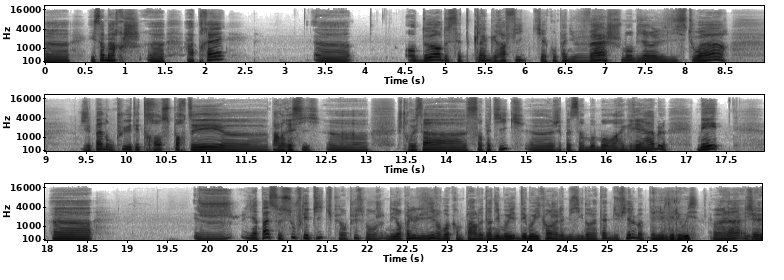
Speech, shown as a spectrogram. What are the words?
euh, et ça marche. Euh, après euh, en dehors de cette claque graphique qui accompagne vachement bien l'histoire, j'ai pas non plus été transporté euh, par le récit. Euh, je trouvais ça sympathique, euh, j'ai passé un moment agréable, mais euh, il n'y a pas ce souffle épique. En plus, bon, n'ayant pas lu le livre, moi, quand on me parle le dernier Mohi- des Mohicans, j'ai la musique dans la tête du film. Daniel Day-Lewis. Voilà, j'ai la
